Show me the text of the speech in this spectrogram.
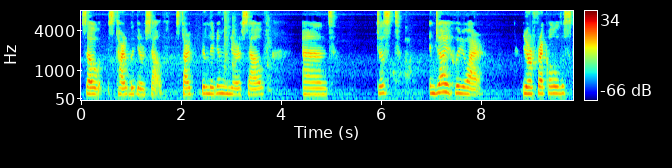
So start with yourself. Start believing in yourself and just enjoy who you are. Your freckles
